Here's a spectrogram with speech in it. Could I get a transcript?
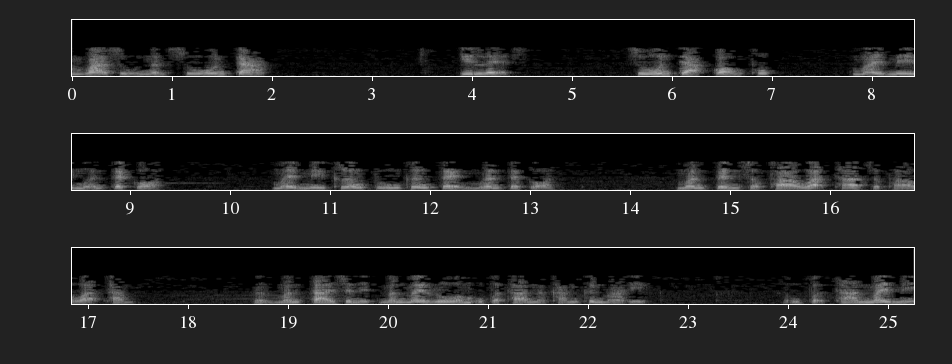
ำว่าศูนย์นั่นศูนย์จาก กิเลสศูนย์จากกองทุกข์ไม่มีเหมือนแต่ก่อน ไม่มีเครื่องปรุงเครื่องแต่งเหมือนแต่ก่อน มันเป็นสภาวะธาตุสภาวะธรรม มันตายสนิทมันไม่รวมอุปทานขันขึ้นมาอีก อุปทานไม่มี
